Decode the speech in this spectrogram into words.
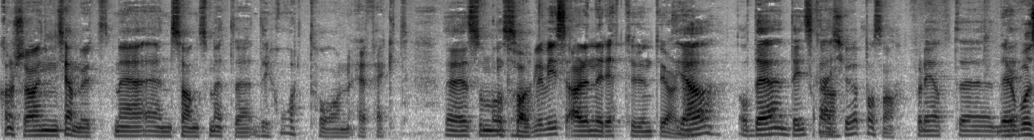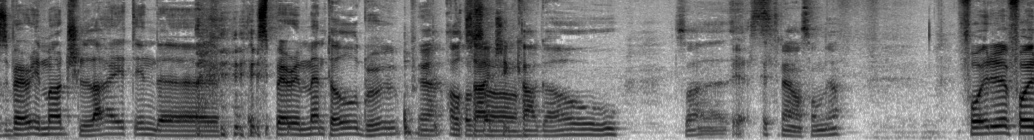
Kanskje han kommer ut med en sang som heter The Hawthorne Effect. Eh, Som også, Antageligvis er den rett rundt hjørnet. ja, og det, den skal jeg kjøpe, altså. Fordi at uh, There was very much light in the experimental group. Yeah, Outside også, Chicago. Så eh, Yes. et eller annet sånt, ja. For, for,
